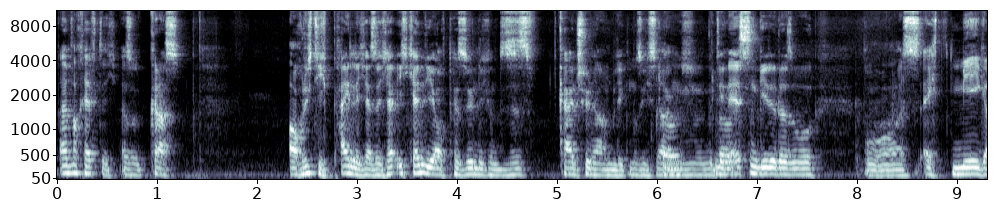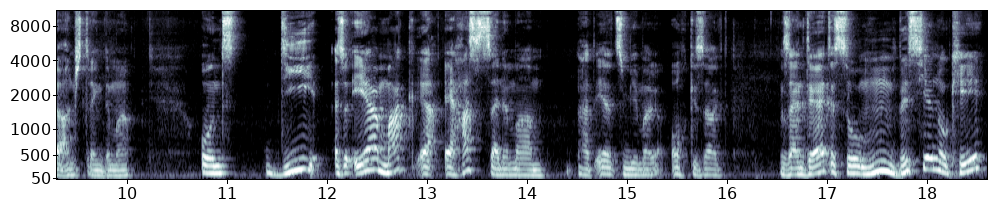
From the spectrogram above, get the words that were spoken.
Einfach heftig. Also krass. Auch richtig peinlich. Also ich, ich kenne die auch persönlich und das ist kein schöner Anblick, muss ich sagen. Ich, Mit glaub denen essen geht oder so. Boah, das ist echt mega anstrengend immer. Und die, also er mag, er, er hasst seine Mom, hat er zu mir mal auch gesagt. Sein Dad ist so, hm, ein bisschen okay,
